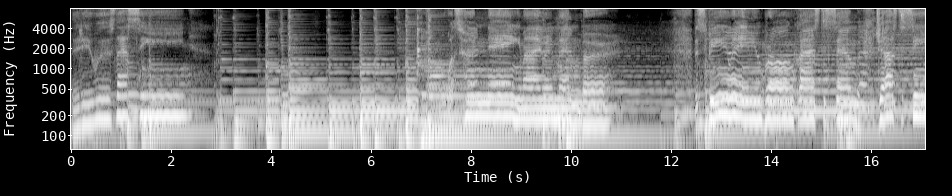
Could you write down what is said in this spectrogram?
that it was last seen? See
